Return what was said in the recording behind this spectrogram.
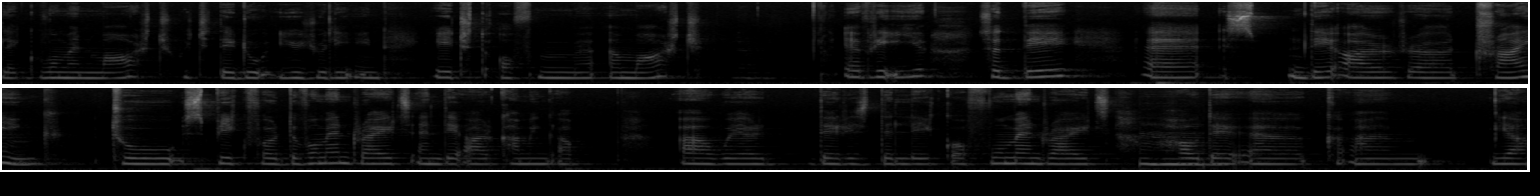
like women march which they do usually in 8th of uh, march yeah. every year so they uh, they are uh, trying to speak for the women rights and they are coming up uh, where there is the lack of women rights mm-hmm. how they uh, um, yeah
